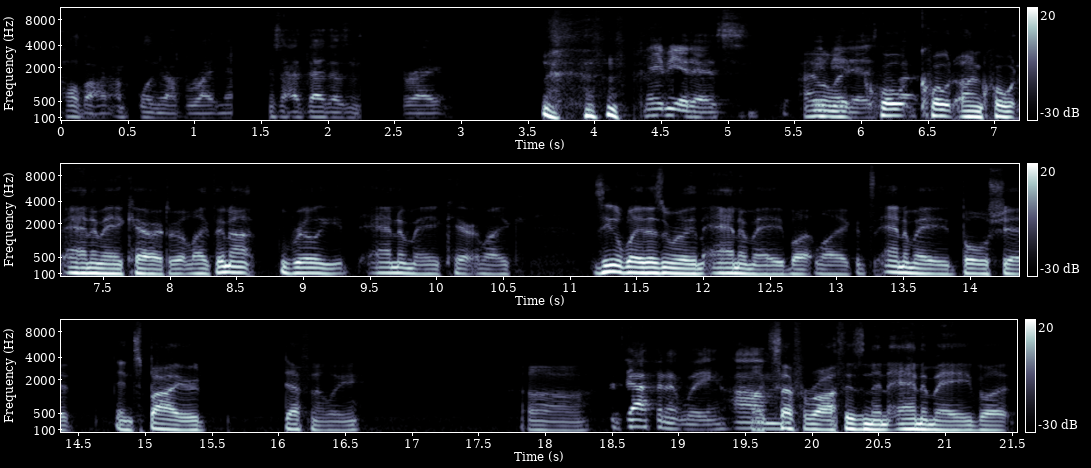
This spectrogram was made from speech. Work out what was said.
hold on, I'm pulling it up right now. 'cause I- That doesn't right. Maybe it is. I don't like is, quote but- quote unquote anime character. Like they're not really anime character. Like Xenoblade isn't really an anime, but like it's anime bullshit inspired, definitely. Uh, Definitely. Um, like Sephiroth isn't an anime, but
